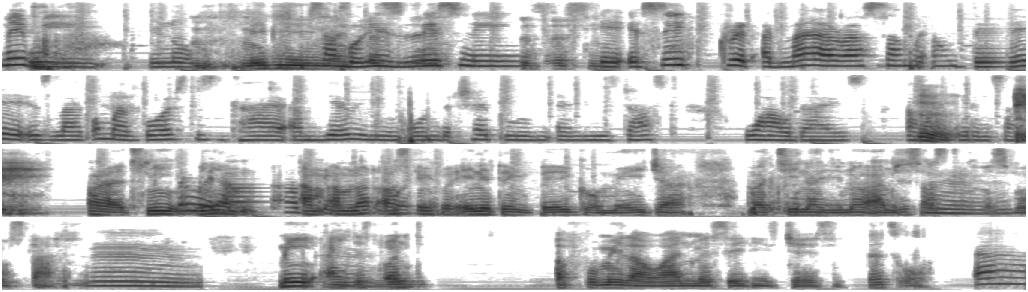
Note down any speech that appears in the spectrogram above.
Maybe you know Maybe my somebody is listening. is listening. A, a secret admirer somewhere out there is like, oh my gosh, this guy, I'm hearing him on the chat room and he's just, wow, guys, I want Mm. to get him something. All right, me, Throw me I'm, I'm, I'm not asking for anything big or major, Martina. You know, I'm just asking for Mm. small stuff. Mm. Me, I just Mm. want a Formula One Mercedes jersey. That's all. Ah,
